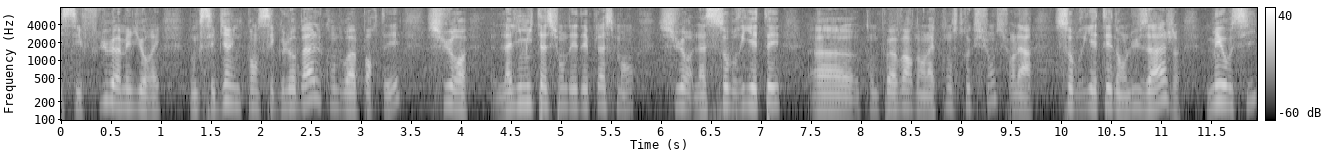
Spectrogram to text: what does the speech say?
ces flux améliorés. Donc c'est bien une pensée globale qu'on doit apporter sur la limitation des déplacements, sur la sobriété qu'on peut avoir dans la construction, sur la sobriété dans l'usage, mais aussi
